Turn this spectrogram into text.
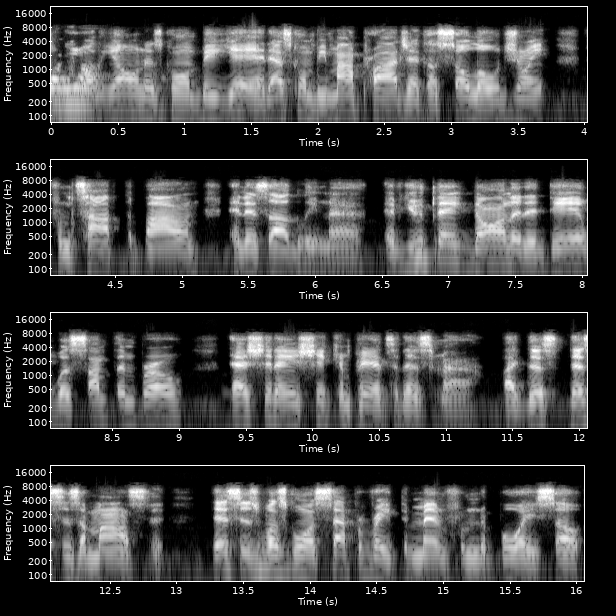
Of Corleone is going to be, yeah, that's going to be my project, a solo joint from top to bottom. And it's ugly, man. If you think Dawn of the Dead was something, bro, that shit ain't shit compared to this, man. Like this, this is a monster. This is what's going to separate the men from the boys. So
